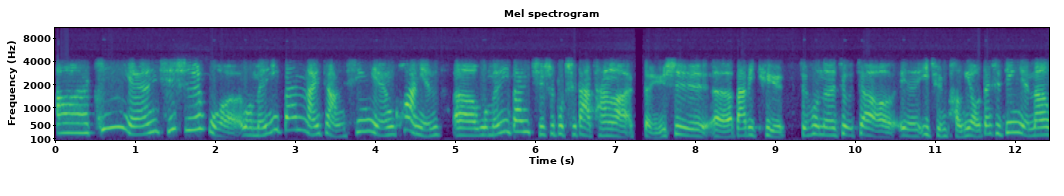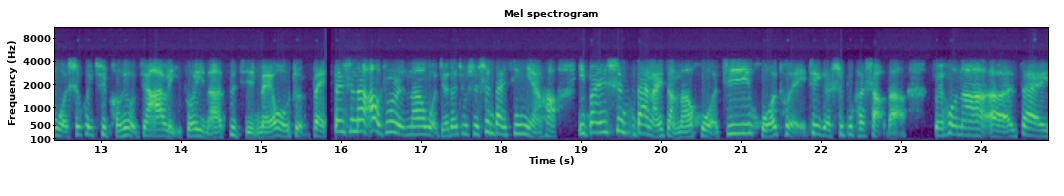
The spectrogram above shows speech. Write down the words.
啊，今年其实我我们一般来讲，新年跨年，呃，我们一般其实不吃大餐了，等于是呃 barbecue，最后呢就叫呃一群朋友。但是今年呢，我是会去朋友家里，所以呢自己没有准备。但是呢，澳洲人呢，我觉得就是圣诞新年哈，一般圣诞来讲呢，火鸡、火腿这个是不可少的。随后呢，呃，在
